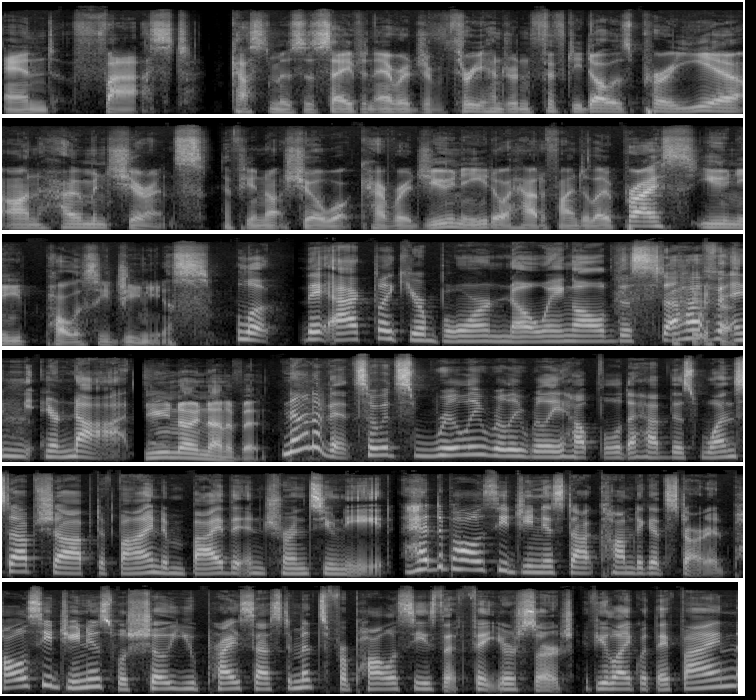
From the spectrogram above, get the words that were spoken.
and fast. Customers have saved an average of $350 per year on home insurance. If you're not sure what coverage you need or how to find a low price, you need Policy Genius. Look, they act like you're born knowing all of this stuff Yeah. and you're not. You know none of it. None of it. So it's really, really, really helpful to have this one stop shop to find and buy the insurance you need. Head to policygenius.com to get started. Policy Genius will show you price estimates for policies that fit your search. If you like what they find,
